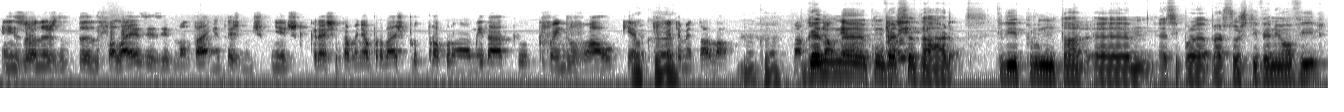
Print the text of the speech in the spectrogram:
em zonas de, de, de, falésias e de montanha, tens muitos pinheiros que crescem também ao para baixo porque procuram a umidade que, que vem do vale, que é okay. perfeitamente normal. Okay. Pegando então, na é, conversa então, da arte, queria te perguntar, um, eh, assim para, para as pessoas que estiverem a ouvir,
